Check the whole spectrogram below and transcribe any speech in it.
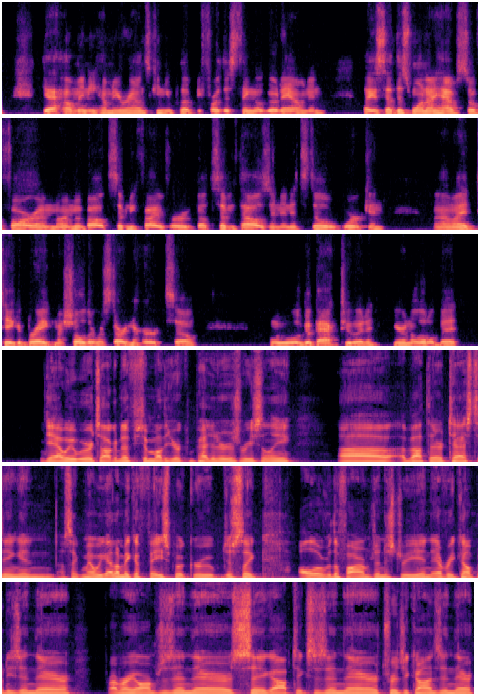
yeah, how many how many rounds can you put before this thing will go down? And like I said, this one I have so far, I'm I'm about 75 or about 7,000, and it's still working. Um, I had to take a break; my shoulder was starting to hurt, so we'll, we'll get back to it here in a little bit. Yeah, we, we were talking to some other your competitors recently uh, about their testing, and I was like, man, we got to make a Facebook group, just like all over the firearms industry, and every company's in there. Primary Arms is in there, Sig Optics is in there, Trijicon's in there.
